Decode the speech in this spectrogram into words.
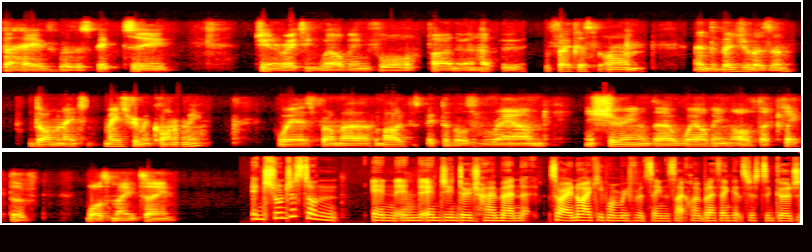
behaved with respect to generating well-being for whānau and hapu. The focus on individualism dominates mainstream economy Whereas from a Māori perspective, it was around ensuring the well-being of the collective was maintained. And Shaun, just on and and and Jen do chime in. Sorry, I know I keep on referencing the cyclone, but I think it's just a good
